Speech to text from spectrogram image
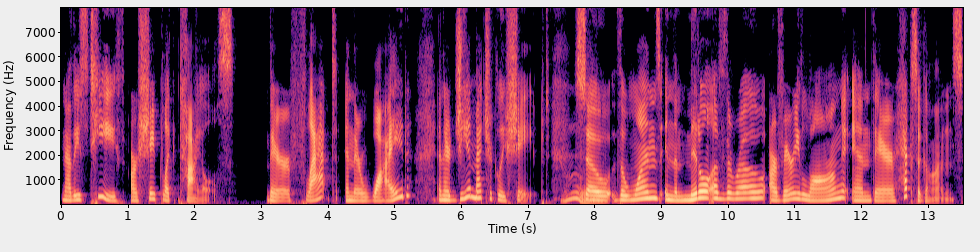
Now, these teeth are shaped like tiles. They're flat and they're wide and they're geometrically shaped. Oh. So the ones in the middle of the row are very long and they're hexagons.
